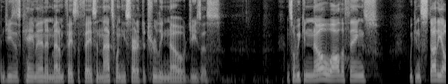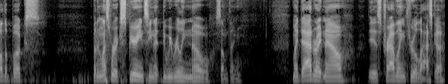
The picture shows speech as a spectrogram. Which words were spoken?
And Jesus came in and met him face to face, and that's when he started to truly know Jesus. And so we can know all the things, we can study all the books, but unless we're experiencing it, do we really know something? My dad, right now, is traveling through Alaska.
